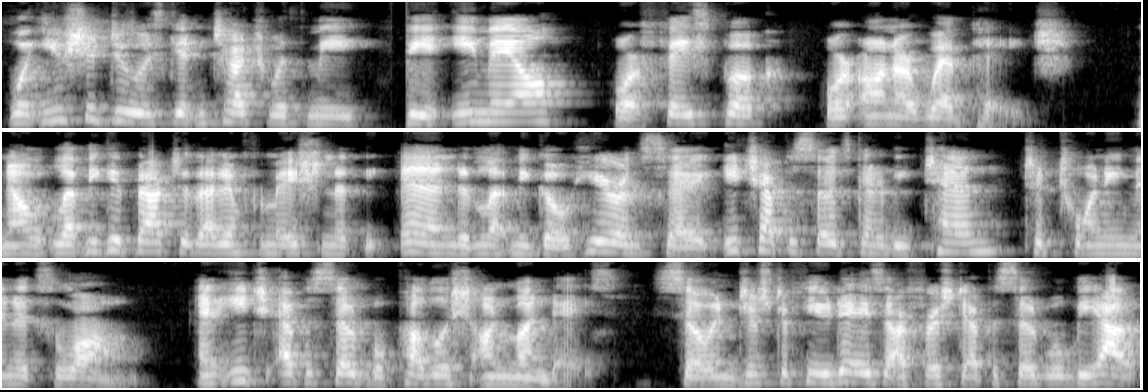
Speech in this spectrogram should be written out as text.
what you should do is get in touch with me via email or Facebook or on our webpage. Now, let me get back to that information at the end and let me go here and say each episode is going to be 10 to 20 minutes long, and each episode will publish on Mondays. So, in just a few days, our first episode will be out.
